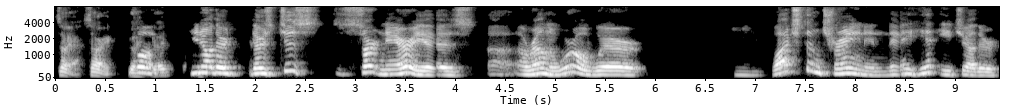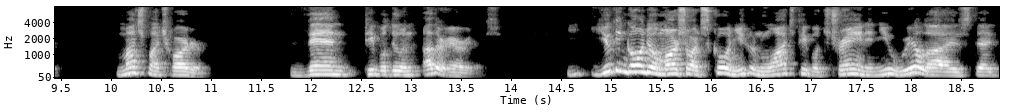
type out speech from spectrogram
So yeah, sorry. Go well, ahead, go ahead. You know, there there's just certain areas uh, around the world where watch them train and they hit each other much much harder than people do in other areas. You can go into a martial arts school and you can watch people train and you realize that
